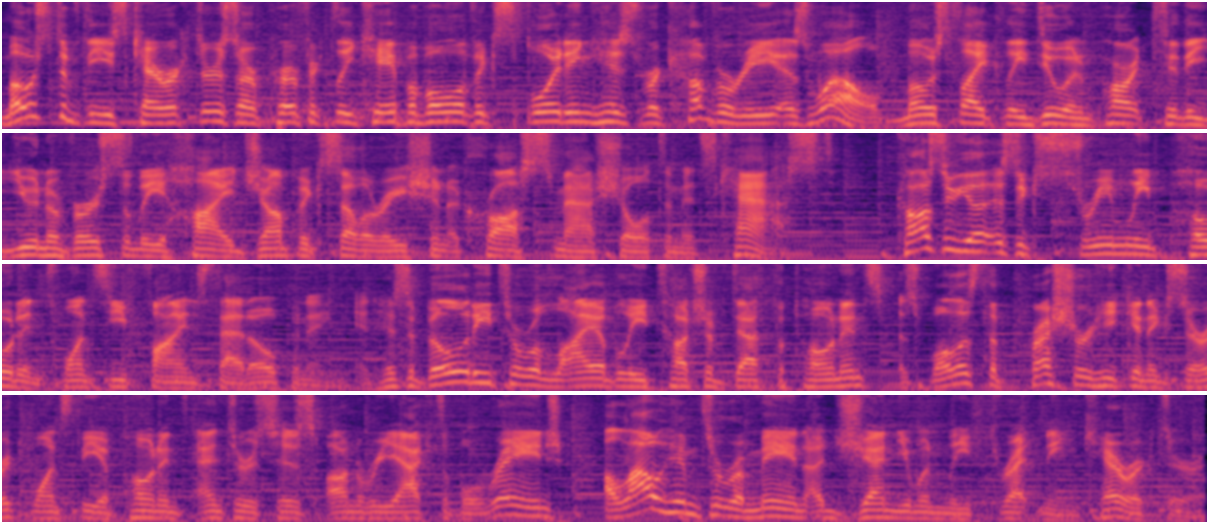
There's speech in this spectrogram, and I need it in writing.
Most of these characters are perfectly capable of exploiting his recovery as well, most likely due in part to the universally high jump acceleration across Smash Ultimate's cast. Kazuya is extremely potent once he finds that opening, and his ability to reliably touch of death opponents, as well as the pressure he can exert once the opponent enters his unreactable range, allow him to remain a genuinely threatening character.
